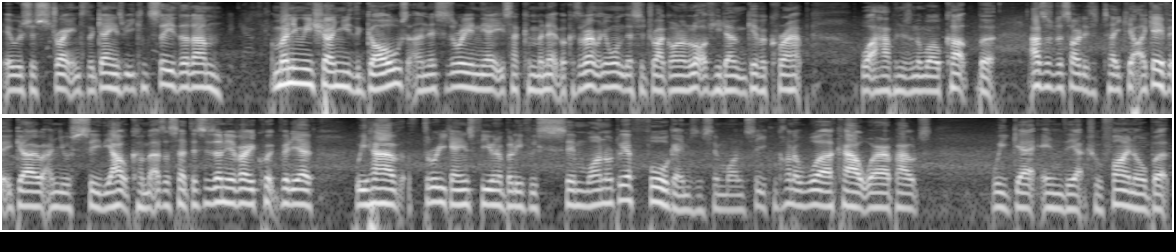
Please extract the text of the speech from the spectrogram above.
it was just straight into the games. But you can see that um I'm only really showing you the goals and this is already in the 82nd minute because I don't really want this to drag on. A lot of you don't give a crap what happens in the World Cup but as I've decided to take it I gave it a go and you'll see the outcome. But as I said this is only a very quick video. We have three games for you and I believe we sim one or do we have four games in sim one? So you can kind of work out whereabouts we get in the actual final but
